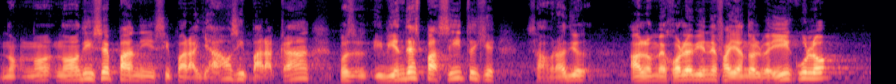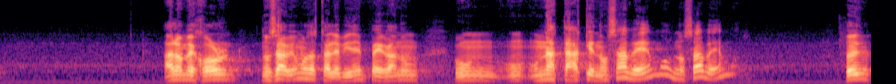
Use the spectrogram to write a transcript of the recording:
no, no, no dice para ni si para allá o si para acá, pues y bien despacito, dije, sabrá Dios, a lo mejor le viene fallando el vehículo, a lo mejor, no sabemos, hasta le viene pegando un, un ataque, no sabemos, no sabemos. Entonces,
